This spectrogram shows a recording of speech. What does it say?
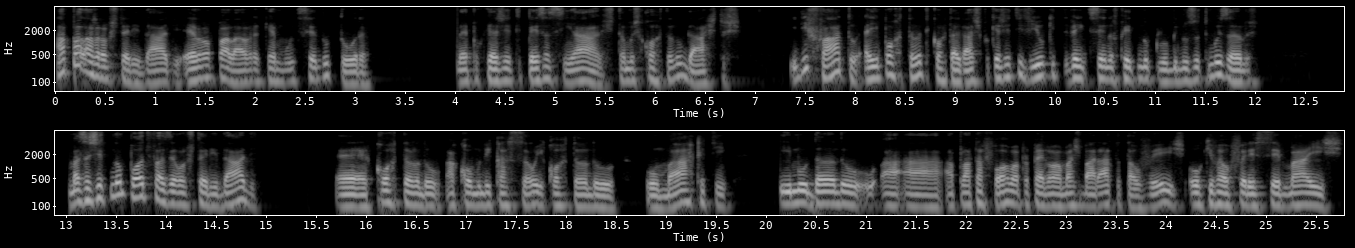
A palavra austeridade é uma palavra que é muito sedutora, né? Porque a gente pensa assim, ah, estamos cortando gastos. E de fato é importante cortar gastos porque a gente viu o que vem sendo feito no clube nos últimos anos. Mas a gente não pode fazer uma austeridade é, cortando a comunicação e cortando o marketing e mudando a, a, a plataforma para pegar uma mais barata, talvez, ou que vai oferecer mais,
